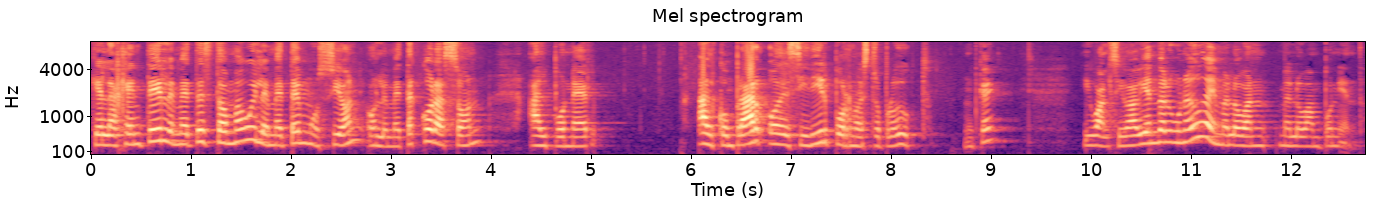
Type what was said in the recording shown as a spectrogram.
que la gente le mete estómago y le mete emoción o le meta corazón al poner, al comprar o decidir por nuestro producto. ¿Ok? Igual, si va habiendo alguna duda y me lo van, me lo van poniendo.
